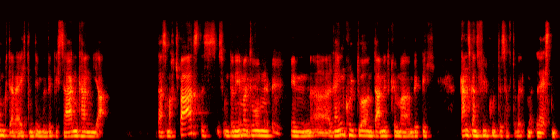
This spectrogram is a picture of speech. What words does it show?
Punkt erreicht, an dem man wirklich sagen kann, ja, das macht Spaß, das ist Unternehmertum in äh, Reinkultur und damit können wir wirklich ganz, ganz viel Gutes auf der Welt leisten.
